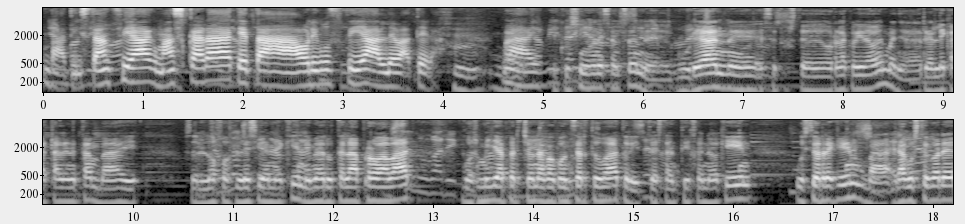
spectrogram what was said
ba, distantziak, maskarak eta hori guztia alde batera. Hmm, bai. bai. Ikusi nire izan zen, e, gurean e, ez dut horrelako dauen, baina realde katalenetan bai Love of Lesbianekin, nime dutela proba bat, bos mila pertsonako kontzertu bat, hori test antigenoekin, guzti horrekin, ba, erakusteko ere,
